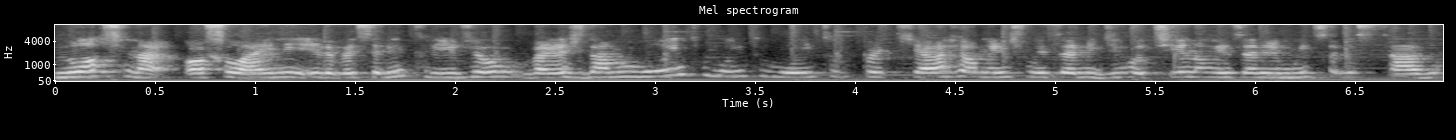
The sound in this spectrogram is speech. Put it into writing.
no offline ele vai ser incrível, vai ajudar muito, muito, muito, porque é realmente um exame de rotina, um exame muito solicitado,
